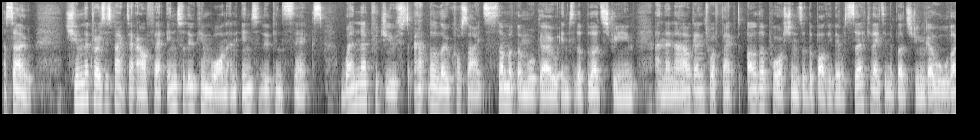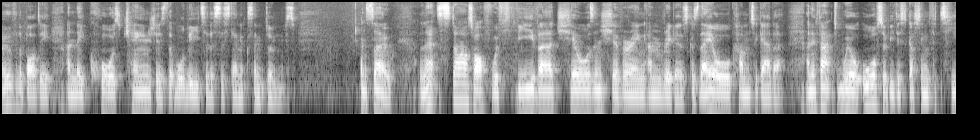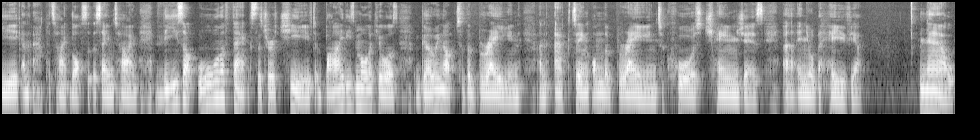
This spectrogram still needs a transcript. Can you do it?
So, Tumor necrosis factor alpha, interleukin 1, and interleukin 6, when they're produced at the local sites, some of them will go into the bloodstream and they're now going to affect other portions of the body. They will circulate in the bloodstream, go all over the body, and they cause changes that will lead to the systemic symptoms. And so, Let's start off with fever, chills and shivering and rigours because they all come together. And in fact, we'll also be discussing fatigue and appetite loss at the same time. These are all effects that are achieved by these molecules going up to the brain and acting on the brain to cause changes uh, in your behaviour. Now,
